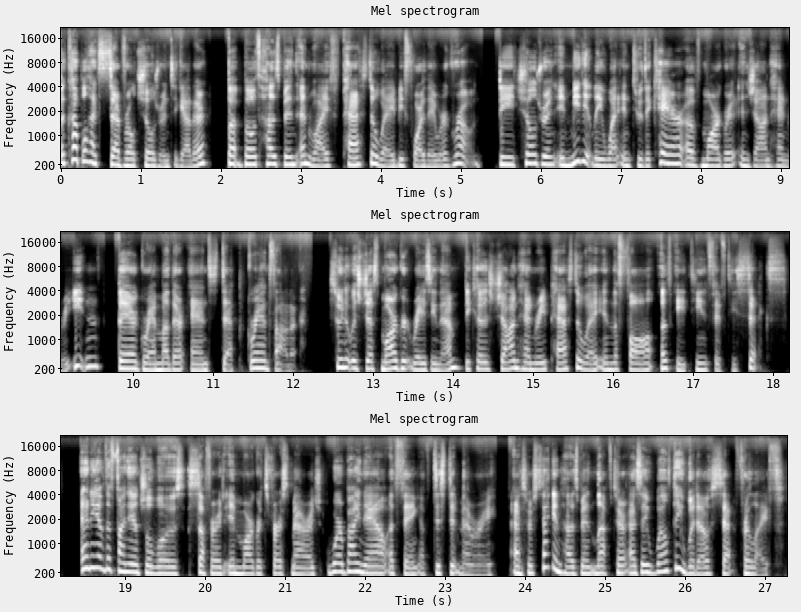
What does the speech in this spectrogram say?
The couple had several children together, but both husband and wife passed away before they were grown. The children immediately went into the care of Margaret and John Henry Eaton, their grandmother and step grandfather. Soon it was just Margaret raising them because John Henry passed away in the fall of 1856. Any of the financial woes suffered in Margaret's first marriage were by now a thing of distant memory, as her second husband left her as a wealthy widow set for life.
